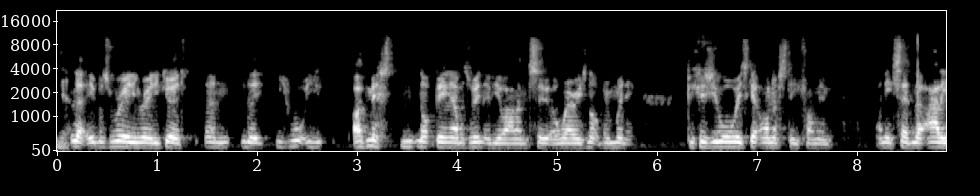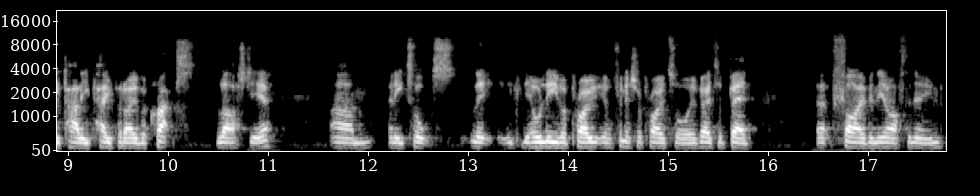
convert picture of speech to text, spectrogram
yeah. look, it was really, really good. And you, you, I've missed not being able to interview Alan Soutar where he's not been winning because you always get honesty from him. And he said, look, Ali Pally papered over cracks last year. Um, and he talks, he'll leave a pro, he'll finish a pro tour, he'll go to bed at five in the afternoon,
